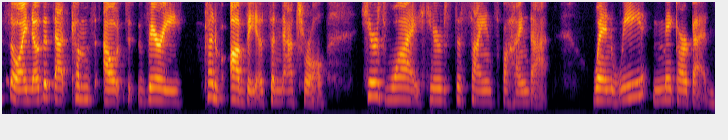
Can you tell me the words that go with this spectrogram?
so I know that that comes out very kind of obvious and natural. Here's why. Here's the science behind that. When we make our bed,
